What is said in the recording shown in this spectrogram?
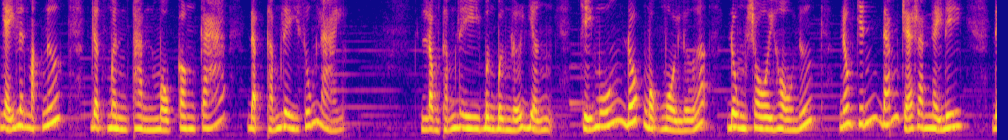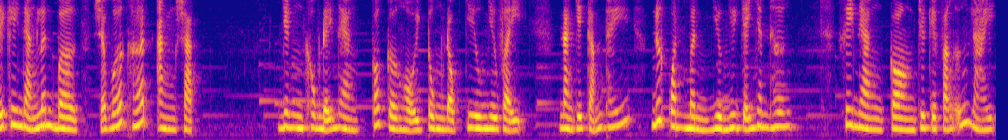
nhảy lên mặt nước, lật mình thành một con cá, đập thẩm ly xuống lại. Lòng thẩm ly bừng bừng lửa giận, chỉ muốn đốt một mồi lửa, đun sôi hồ nước, nấu chín đám trẻ ranh này đi, để khi nàng lên bờ sẽ vớt hết ăn sạch. Nhưng không để nàng có cơ hội tung độc chiêu như vậy, nàng chỉ cảm thấy nước quanh mình dường như chảy nhanh hơn. Khi nàng còn chưa kịp phản ứng lại,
